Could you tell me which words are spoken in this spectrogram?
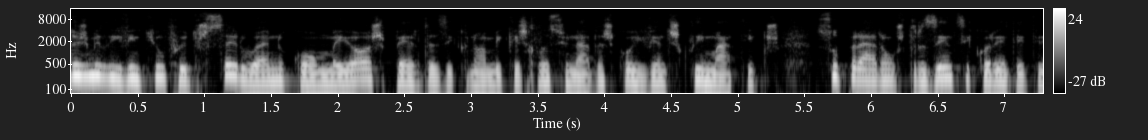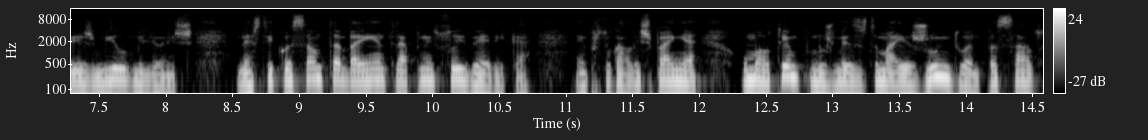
2021 foi o terceiro ano com maiores perdas económicas relacionadas com eventos climáticos, superaram os 343 mil milhões. Nesta equação também entra a Península Ibérica. Em Portugal e Espanha, o mau tempo nos meses de maio a junho do ano passado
